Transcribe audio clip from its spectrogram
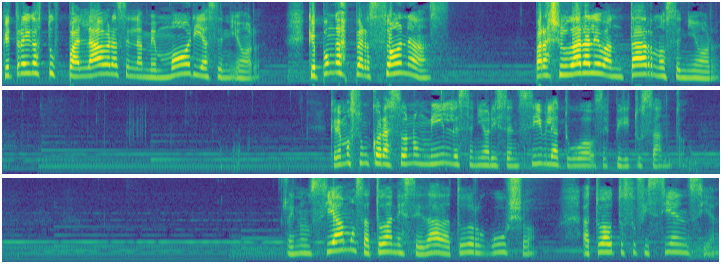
que traigas tus palabras en la memoria, Señor. Que pongas personas para ayudar a levantarnos, Señor. Queremos un corazón humilde, Señor, y sensible a tu voz, Espíritu Santo. Renunciamos a toda necedad, a todo orgullo, a tu autosuficiencia.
